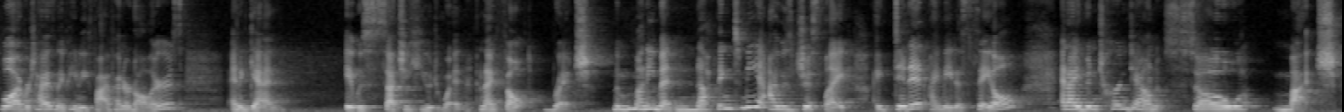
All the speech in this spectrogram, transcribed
we'll advertise. And they paid me $500. And again, it was such a huge win and I felt rich. The money meant nothing to me. I was just like, I did it, I made a sale, and I'd been turned down so much.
